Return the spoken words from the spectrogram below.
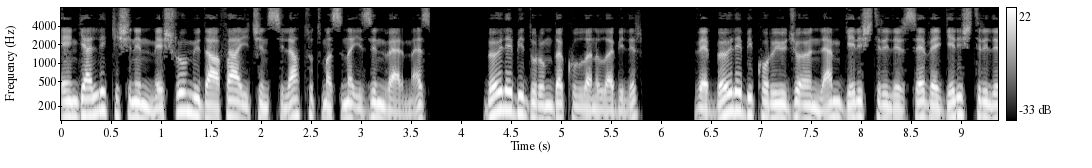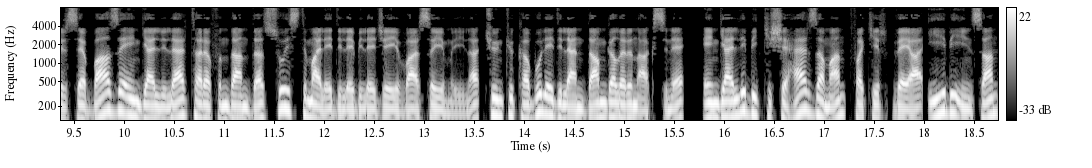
engelli kişinin meşru müdafaa için silah tutmasına izin vermez. Böyle bir durumda kullanılabilir ve böyle bir koruyucu önlem geliştirilirse ve geliştirilirse bazı engelliler tarafından da suistimal edilebileceği varsayımıyla, çünkü kabul edilen damgaların aksine, engelli bir kişi her zaman, fakir veya iyi bir insan,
